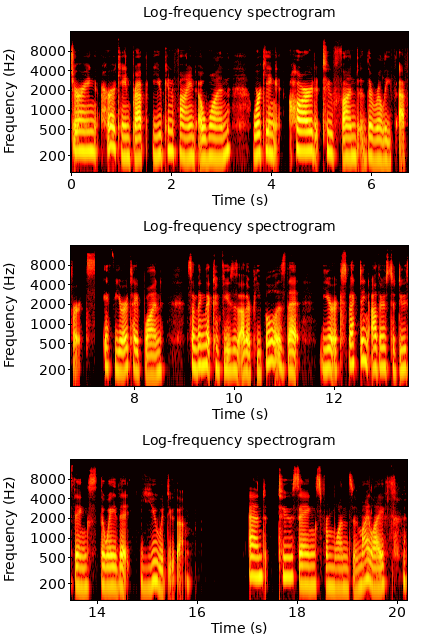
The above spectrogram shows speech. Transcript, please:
During hurricane prep, you can find a one working hard to fund the relief efforts. If you're a type 1, something that confuses other people is that you're expecting others to do things the way that you would do them. And two sayings from ones in my life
